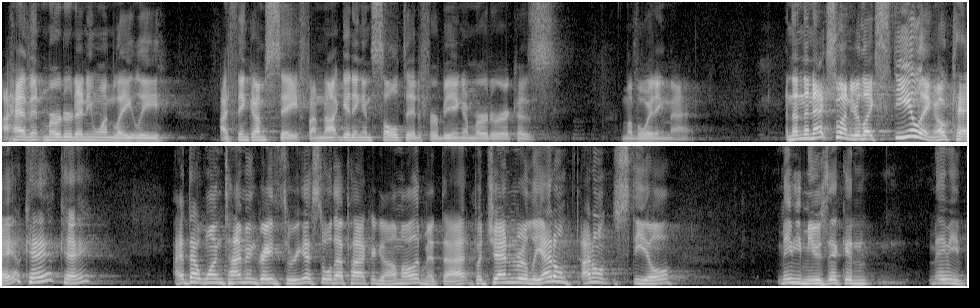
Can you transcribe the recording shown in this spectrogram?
I haven't murdered anyone lately. I think I'm safe. I'm not getting insulted for being a murderer because I'm avoiding that. And then the next one, you're like, stealing. Okay, okay, okay. I had that one time in grade three, I stole that pack of gum, I'll admit that. But generally, I don't, I don't steal. Maybe music and maybe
